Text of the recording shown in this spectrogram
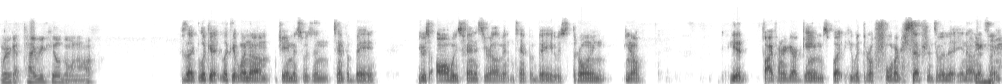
we got Tyreek Hill going off. because like look at look at when um Jameis was in Tampa Bay, he was always fantasy relevant in Tampa Bay. He was throwing, you know, he had 500 yard games, but he would throw four interceptions with it, you know, and it's like.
